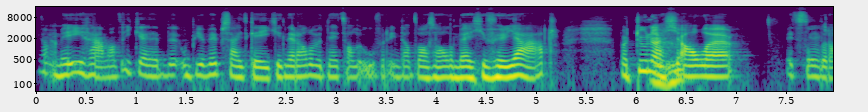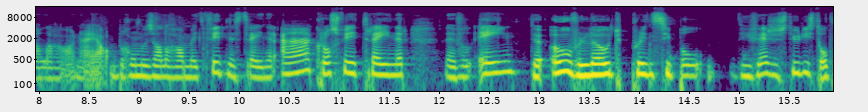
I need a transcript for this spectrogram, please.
Ja, mega. Want ik heb op je website gekeken en daar hadden we het net al over. En dat was al een beetje verjaard. Maar toen had je Mhm. al... eh, het stond er al. Nou ja, het begon dus al gewoon met fitness trainer A, crossfit trainer, level 1, de overload principle, diverse studies tot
